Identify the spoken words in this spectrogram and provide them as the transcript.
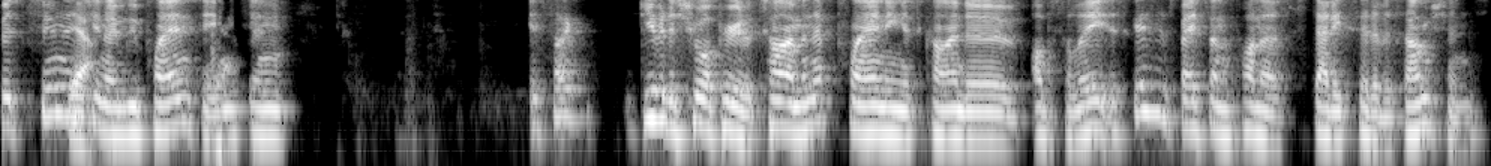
but as soon as yeah. you know we plan things and it's like give it a short period of time, and that planning is kind of obsolete. It's because it's based on upon a static set of assumptions.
